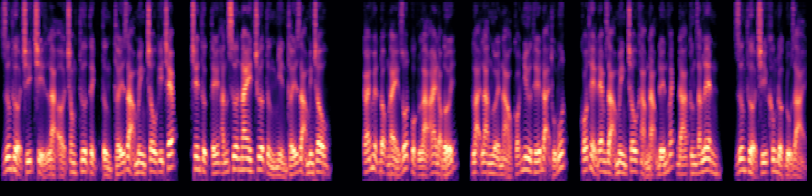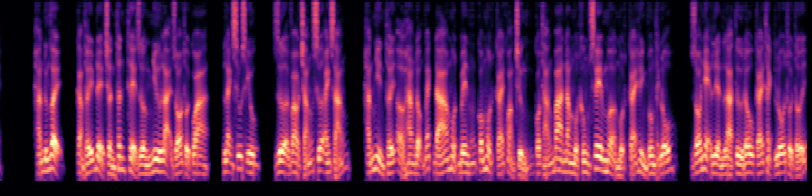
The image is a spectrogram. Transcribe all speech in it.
dương thừa chí chỉ là ở trong thư tịch từng thấy dạ minh châu ghi chép trên thực tế hắn xưa nay chưa từng nhìn thấy dạ minh châu. Cái huyệt động này rốt cuộc là ai đào tới, lại là người nào có như thế đại thủ bút có thể đem dạ minh châu khảm nạm đến vách đá cứng rắn lên dương thừa chí không được đủ giải. Hắn đứng dậy cảm thấy để trần thân thể dường như lại gió thổi qua lạnh siêu siêu dựa vào trắng sữa ánh sáng hắn nhìn thấy ở hang động vách đá một bên có một cái khoảng trừng có tháng ba năm một không cm một cái hình vông thạch lỗ gió nhẹ liền là từ đâu cái thạch lỗ thổi tới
